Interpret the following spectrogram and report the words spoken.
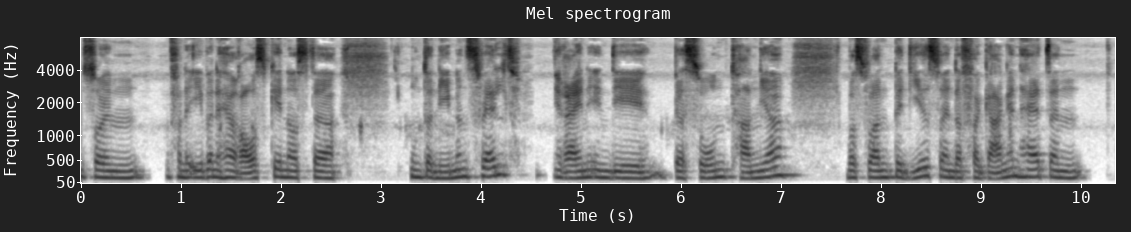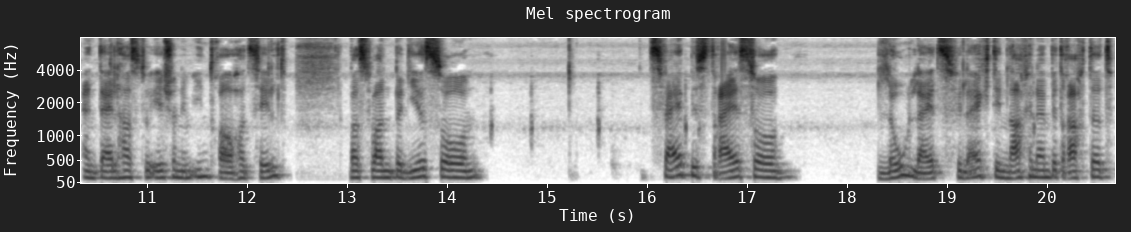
so in, von der Ebene herausgehen aus der Unternehmenswelt rein in die Person Tanja. Was war bei dir so in der Vergangenheit? Ein, ein Teil hast du eh schon im Intro auch erzählt. Was waren bei dir so zwei bis drei so Lowlights vielleicht im Nachhinein betrachtet,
